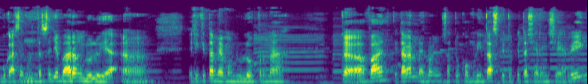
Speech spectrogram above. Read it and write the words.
Buka sekuritas saja bareng dulu ya. Eh, jadi kita memang dulu pernah ke apa kita kan memang satu komunitas gitu kita sharing sharing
